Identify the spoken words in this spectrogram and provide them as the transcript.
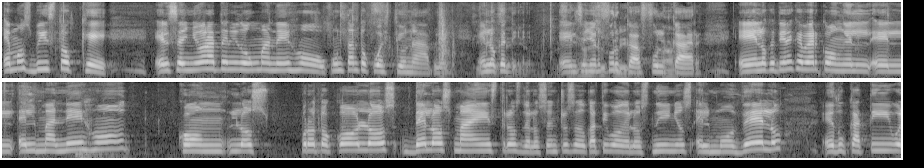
hemos visto que el señor ha tenido un manejo un tanto cuestionable en lo que señor? El el señor Fulcar. Fulcar en lo que tiene que ver con el, el- el manejo con los protocolos de los maestros, de los centros educativos, de los niños, el modelo educativo,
